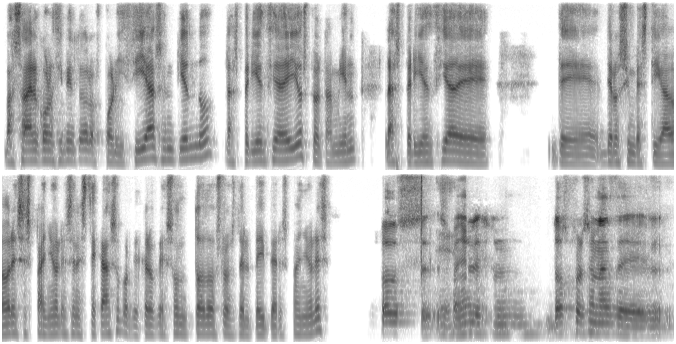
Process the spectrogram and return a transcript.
Basada en el conocimiento de los policías, entiendo, la experiencia de ellos, pero también la experiencia de, los investigadores españoles en este caso, porque creo que son todos los del paper españoles. Todos eh, españoles, son dos personas de,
